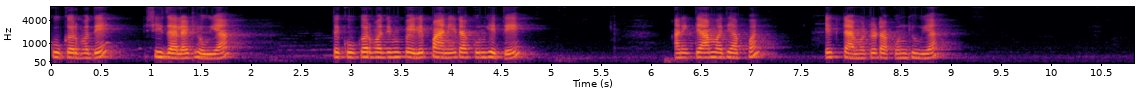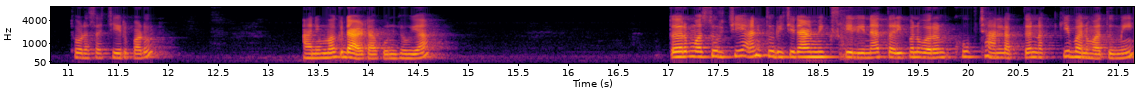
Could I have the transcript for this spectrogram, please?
कुकरमध्ये शिजायला ठेवूया. तर कुकरमध्ये मी पहिले पाणी टाकून घेते. आणि त्यामध्ये आपण एक टॅमॅटो टाकून घेऊया. थोडासा चीर पाडून. आणि मग डाळ टाकून घेऊया. तर मसूरची आणि तुरीची डाळ मिक्स केली ना तरी पण वरण खूप छान लागतं. नक्की बनवा तुम्ही.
